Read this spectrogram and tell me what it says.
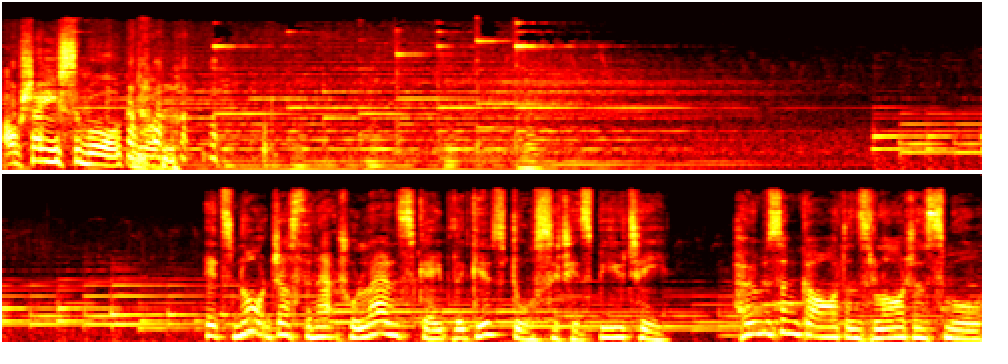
I'll show you some more. Come on. It's not just the natural landscape that gives Dorset its beauty. Homes and gardens, large and small,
